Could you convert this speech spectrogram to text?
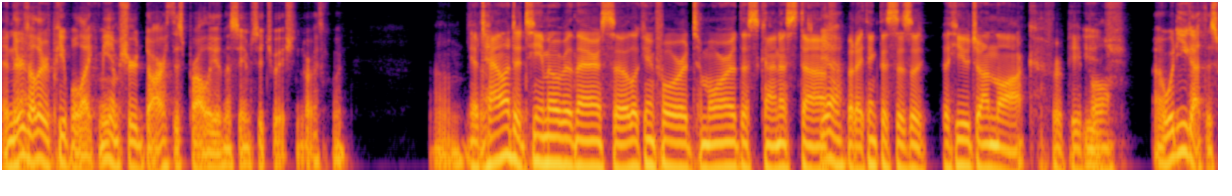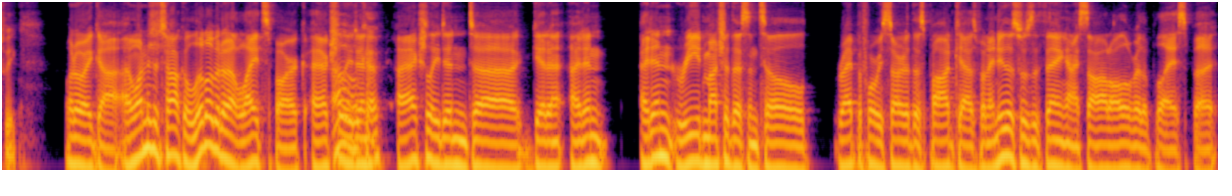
and there's Yeah. other people like me. I'm sure Darth is probably in the same situation. Darth Coin. Um, Yeah, so- talented team over there. So looking forward to more of this kind of stuff. Yeah. But I think this is a, a huge unlock for people. Uh, what do you got this week? What do I got? I wanted to talk a little bit about Lightspark. I actually Oh, okay. didn't. I actually didn't uh, get it. I didn't. I didn't read much of this until right before we started this podcast. But I knew this was the thing. And I saw it all over the place. But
